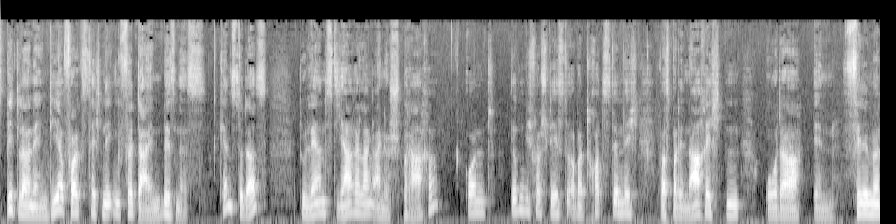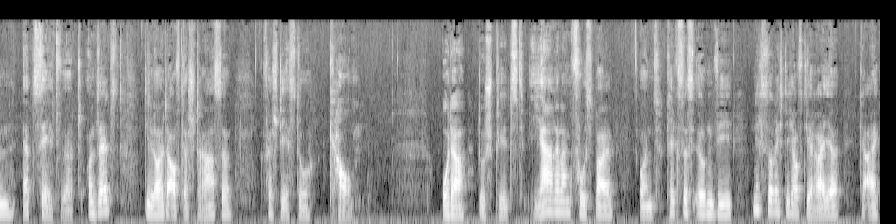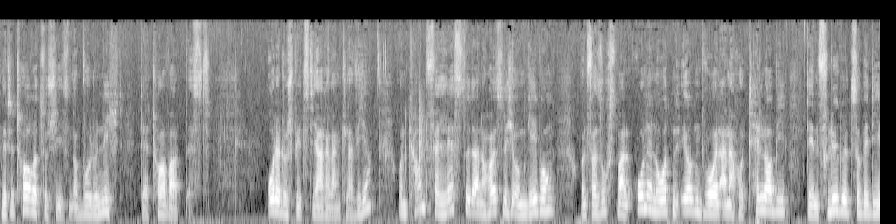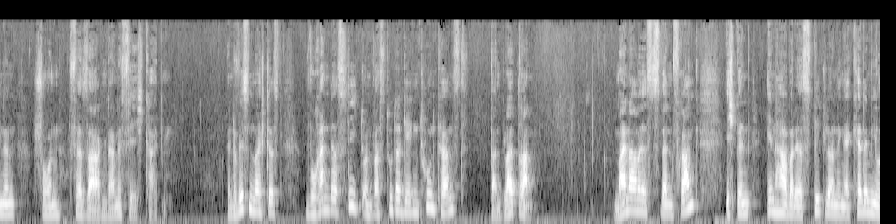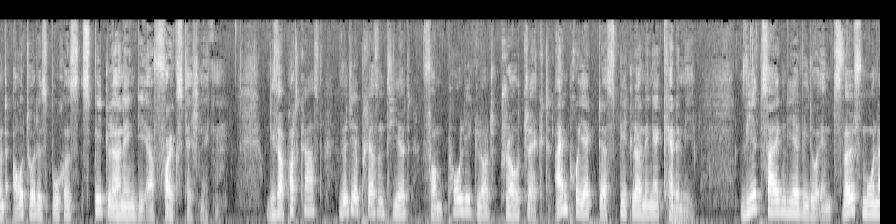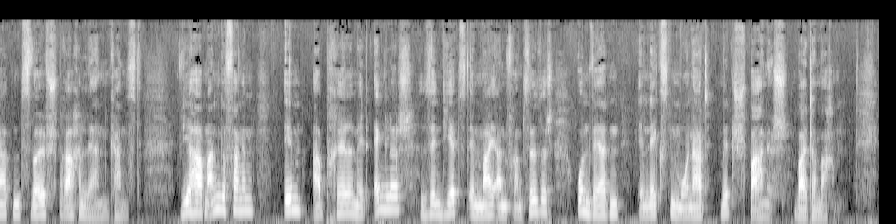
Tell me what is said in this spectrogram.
Speed Learning, die Erfolgstechniken für dein Business. Kennst du das? Du lernst jahrelang eine Sprache und irgendwie verstehst du aber trotzdem nicht, was bei den Nachrichten oder in Filmen erzählt wird. Und selbst die Leute auf der Straße verstehst du kaum. Oder du spielst jahrelang Fußball und kriegst es irgendwie nicht so richtig auf die Reihe, geeignete Tore zu schießen, obwohl du nicht der Torwart bist. Oder du spielst jahrelang Klavier und kaum verlässt du deine häusliche Umgebung und versuchst mal ohne Noten irgendwo in einer Hotellobby den Flügel zu bedienen, schon versagen deine Fähigkeiten. Wenn du wissen möchtest, woran das liegt und was du dagegen tun kannst, dann bleib dran. Mein Name ist Sven Frank. Ich bin Inhaber der Speed Learning Academy und Autor des Buches Speed Learning die Erfolgstechniken. Dieser Podcast wird dir präsentiert vom Polyglot Project, ein Projekt der Speed Learning Academy. Wir zeigen dir, wie du in zwölf Monaten zwölf Sprachen lernen kannst. Wir haben angefangen im April mit Englisch, sind jetzt im Mai an Französisch und werden im nächsten Monat mit Spanisch weitermachen.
